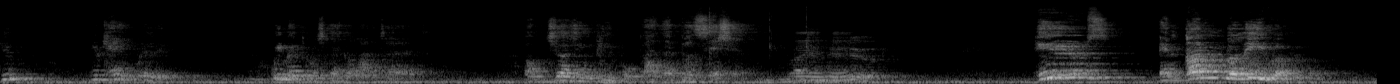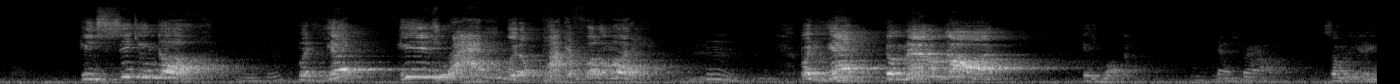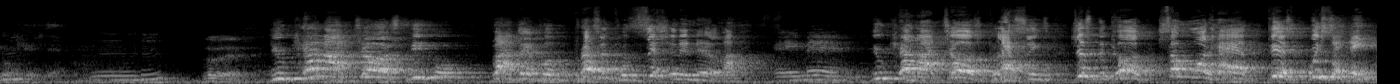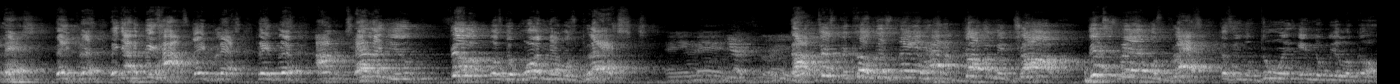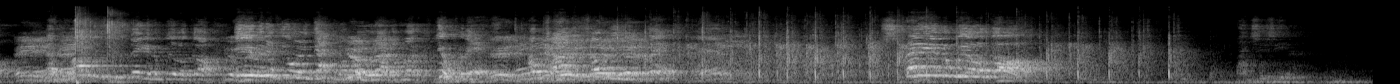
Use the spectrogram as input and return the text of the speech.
You, you can't really, we make the mistake a lot of times of judging people by their position. Right. Do. Mm-hmm. Here's an unbeliever. He's seeking God, mm-hmm. but yet he's riding with a pocket full of money. Hmm. But yet the man of God is walking. Mm-hmm. That's right. Some of you ain't gonna catch that. Look at that. You cannot judge people by their present position in their life. Amen. You cannot judge blessings just because someone has this. We say they blessed, they blessed, they got a big house, they blessed, they blessed. I'm telling you, Philip was the one that was blessed. Amen. Yes, sir. Not just because this man had a government job, this man was blessed because he was doing in the will of God. Amen. As long as you stay in the will of God, You're even blessed. if you ain't got no You're whole lot of blessed. money, you're blessed. Amen. I'm trying to show you you're blessed, man. Stay in the will of God. Watch this here.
